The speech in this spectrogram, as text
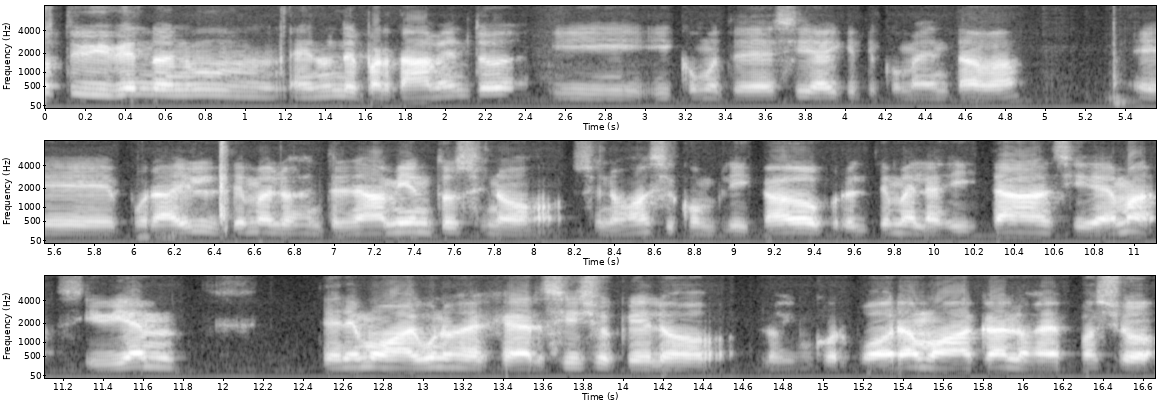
estoy viviendo en un, en un departamento y, y como te decía ahí que te comentaba, eh, por ahí el tema de los entrenamientos se nos, se nos hace complicado por el tema de las distancias y demás. Si bien tenemos algunos ejercicios que los incorporamos acá en los espacios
